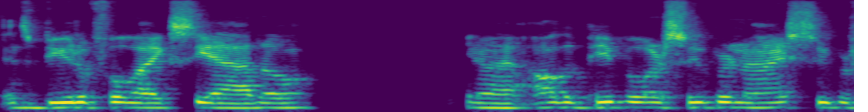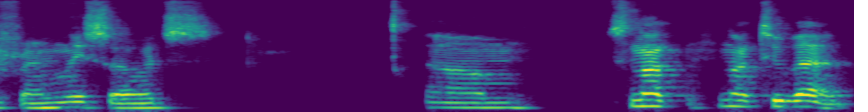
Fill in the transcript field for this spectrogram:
it's beautiful like Seattle. You know, all the people are super nice, super friendly, so it's um, it's not not too bad.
